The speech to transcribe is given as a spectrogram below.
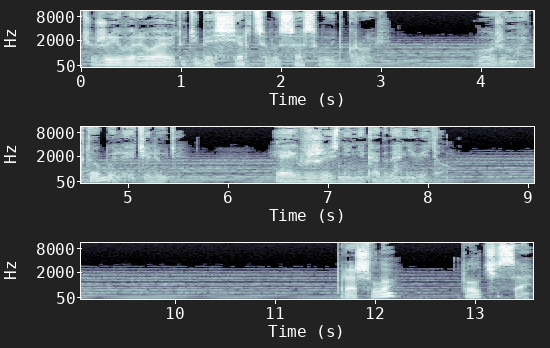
Чужие вырывают у тебя сердце, высасывают кровь. Боже мой, кто были эти люди? Я их в жизни никогда не видел». Прошло полчаса.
